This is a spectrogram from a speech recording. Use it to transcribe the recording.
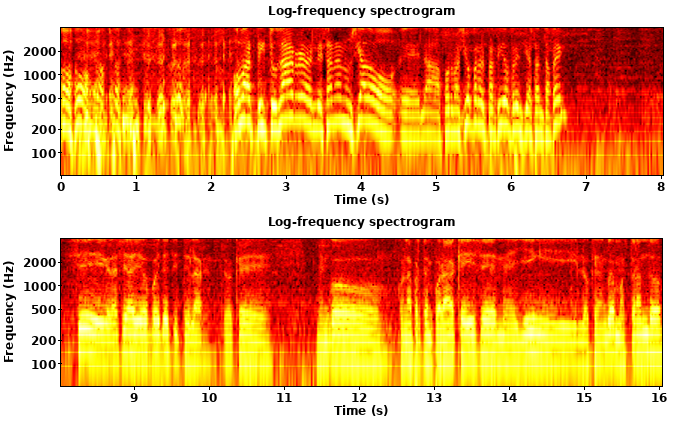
No. Omar, titular, ¿les han anunciado eh, la formación para el partido frente a Santa Fe? Sí, gracias a Dios voy de titular. Creo que vengo con la pretemporada que hice en Medellín y lo que vengo demostrando,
